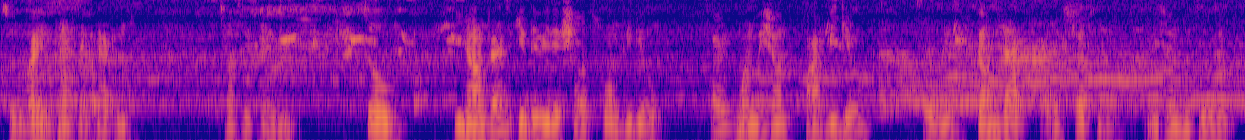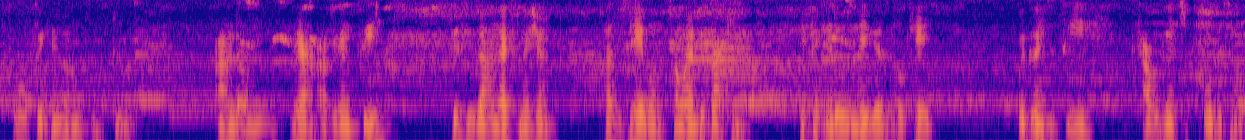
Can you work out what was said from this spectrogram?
so where is that exactly? Haven. So you know I'm trying to keep the video short, one video sorry, one mission per video. So we've done that other stressful mission which is like so freaking long to do. And um yeah, as you can see, this is our next mission. Tortoise Haven, summoning the Kraken, defeating those niggas. Okay, we're going to see how we're going to pull this off.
